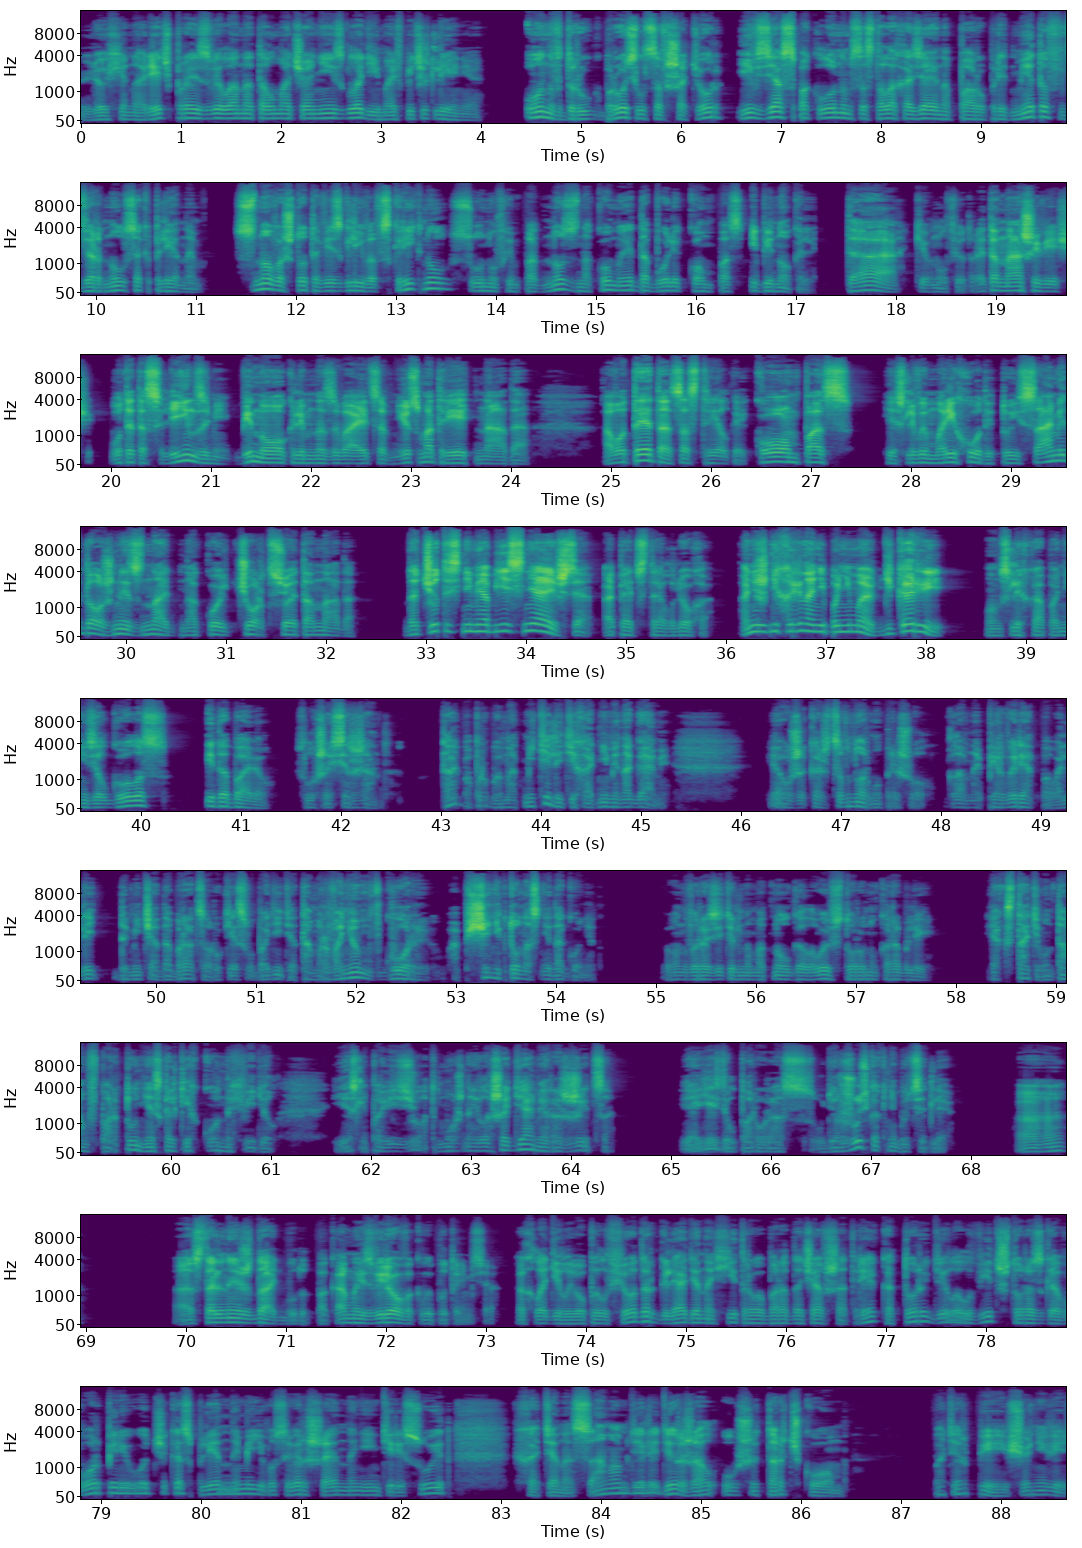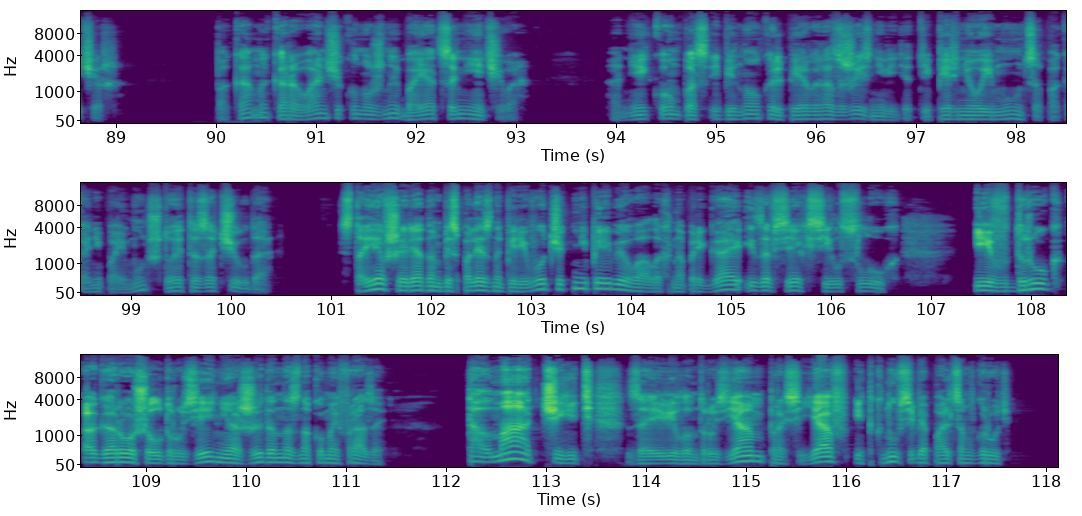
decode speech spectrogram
Лехина речь произвела на толмача неизгладимое впечатление. Он вдруг бросился в шатер и, взяв с поклоном со стола хозяина пару предметов, вернулся к пленным. Снова что-то визгливо вскрикнул, сунув им под нос знакомые до боли компас и бинокль. Да, кивнул Федор, это наши вещи. Вот это с линзами, биноклем называется, в нее смотреть надо. А вот это со стрелкой компас. Если вы мореходы, то и сами должны знать, на кой черт все это надо. Да что ты с ними объясняешься? Опять встрял Леха. Они же ни хрена не понимают, дикари. Он слегка понизил голос и добавил: "Слушай, сержант, давай попробуем отметелить их одними ногами. Я уже, кажется, в норму пришел. Главное первый ряд повалить, до меча добраться, руки освободить, а там рванем в горы. Вообще никто нас не догонит". Он выразительно мотнул головой в сторону кораблей. Я, кстати, вон там в порту нескольких конных видел. Если повезет, можно и лошадями разжиться. Я ездил пару раз, удержусь как-нибудь в седле. Ага. А остальные ждать будут, пока мы из веревок выпутаемся. Охладил его пыл Федор, глядя на хитрого бородача в шатре, который делал вид, что разговор переводчика с пленными его совершенно не интересует, хотя на самом деле держал уши торчком. Потерпи, еще не вечер. Пока мы караванщику нужны, бояться нечего. Они компас и бинокль первый раз в жизни видят, теперь не уймутся, пока не поймут, что это за чудо. Стоявший рядом бесполезный переводчик не перебивал их, напрягая изо всех сил слух, и вдруг огорошил друзей неожиданно знакомой фразой: "Толмачить", заявил он друзьям, просияв и ткнув себя пальцем в грудь.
